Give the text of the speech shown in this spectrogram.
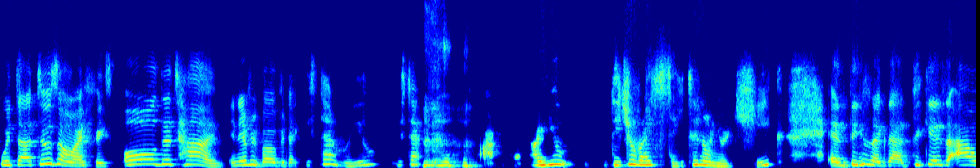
with tattoos on my face all the time, and everybody would be like, "Is that real? Is that are you?" Did you write Satan on your cheek? And things like that. Because I,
